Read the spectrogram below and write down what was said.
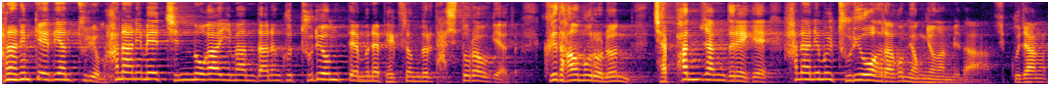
하나님께 대한 두려움, 하나님의 진노가 임한다는 그 두려움 때문에 백성들을 다시 돌아오게 하죠. 그 다음으로는 재판장들에게 하나님을 두려워하라고 명령합니다. 19장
